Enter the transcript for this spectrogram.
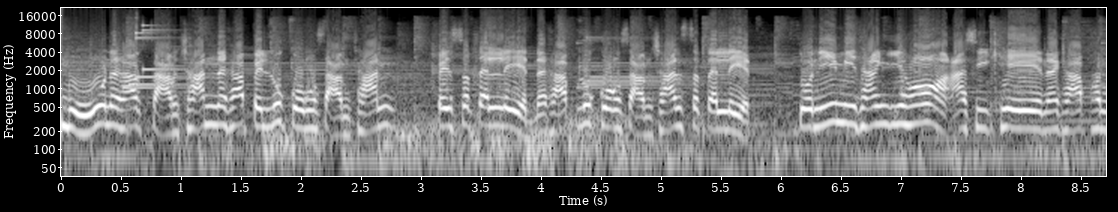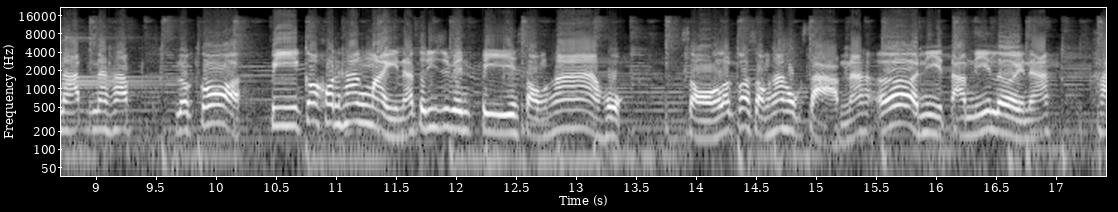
หมูนะครับสามชั้นนะครับ เป็นลูกกรงสามชั้น เป็นสแตนเลสนะครับ ลูกกรงสามชั้นสแตนเลสตัวนี้มีทั้งยี่ห้อ RCK นะครับพนัทนะครับ แล้วก็ปีก็ค่อนข้างใหม่นะ ตัวนี้จะเป็นปี 256 2 แล้วก็ 2563 นะ เออ นี่ตามนี้เลยนะ ใคร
